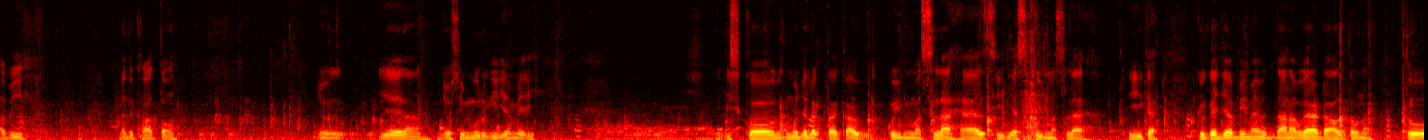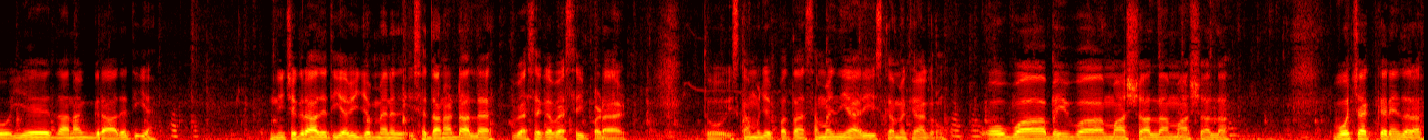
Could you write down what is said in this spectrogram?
अभी मैं दिखाता हूँ ये ना, जो सी मुर्गी है मेरी। इसको मुझे लगता है कोई मसला है सीरियस कोई मसला है, ठीक है? क्योंकि जब भी मैं दाना वगैरह डालता हूँ ना तो ये दाना गिरा देती है, नीचे गिरा देती है। अभी जब मैंने इसे दाना डाला है, वैसे का वैसे ही पड़ा है। तो इसका मुझे पता समझ नहीं आ रही इसका मैं क्या करूँ। ओ वाह भाई वाह, माशाल्लाह माशाल्लाह। वो चेक करें ज़रा।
